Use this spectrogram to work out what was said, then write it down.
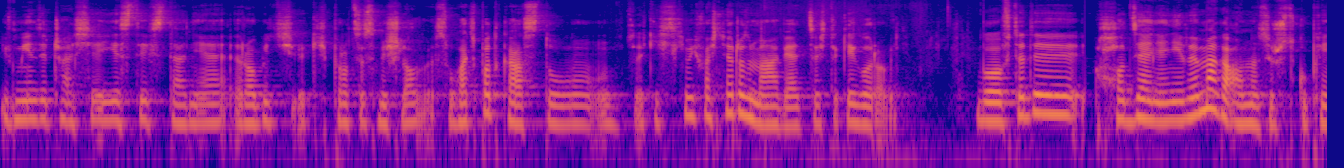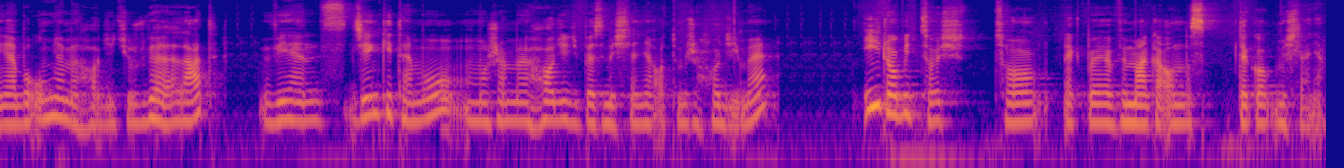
i w międzyczasie jesteś w stanie robić jakiś proces myślowy, słuchać podcastu, jakiś z kimś właśnie rozmawiać, coś takiego robić. Bo wtedy chodzenie nie wymaga od nas już skupienia, bo umiemy chodzić już wiele lat, więc dzięki temu możemy chodzić bez myślenia o tym, że chodzimy i robić coś, co jakby wymaga od nas tego myślenia.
